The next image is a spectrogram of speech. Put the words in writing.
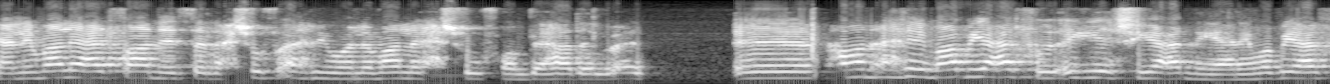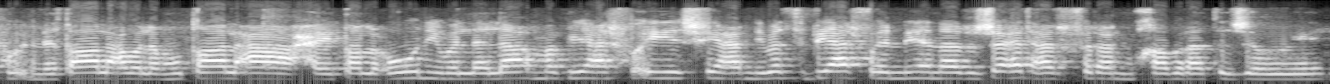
يعني مالي عرفانة إذا رح شوف أهلي ولا ما رح شوفهم بهذا الوقت. أه هون أهلي ما بيعرفوا أي شيء عني يعني ما بيعرفوا إني طالعة ولا مو طالعة حيطلعوني ولا لا ما بيعرفوا أي شيء عني بس بيعرفوا إني أنا رجعت على فرع المخابرات الجوية.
